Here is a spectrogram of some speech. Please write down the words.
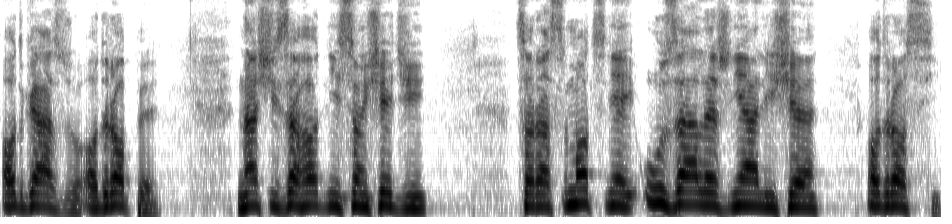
od gazu, od ropy, nasi zachodni sąsiedzi coraz mocniej uzależniali się od Rosji.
